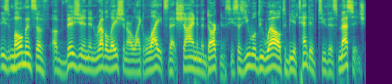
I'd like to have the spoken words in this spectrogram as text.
These moments of, of vision and revelation are like lights that shine in the darkness. He says, You will do well to be attentive to this message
